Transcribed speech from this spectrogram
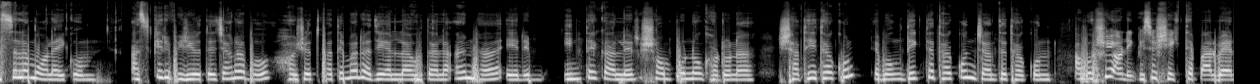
আসসালামু আলাইকুম। আজকের ভিডিওতে জানাব হজরত ফাতেমা রাজি আল্লাহ তালা আনহা এর ইন্তেকালের সম্পূর্ণ ঘটনা। সাথেই থাকুন এবং দেখতে থাকুন, জানতে থাকুন। অবশ্যই অনেক কিছু শিখতে পারবেন।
